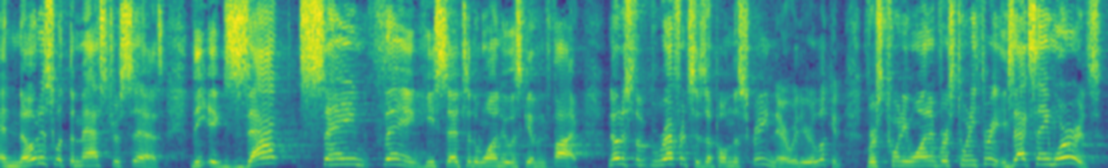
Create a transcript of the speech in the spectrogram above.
And notice what the master says the exact same thing he said to the one who was given five. Notice the references up on the screen there, whether you're looking. Verse 21 and verse 23, exact same words.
